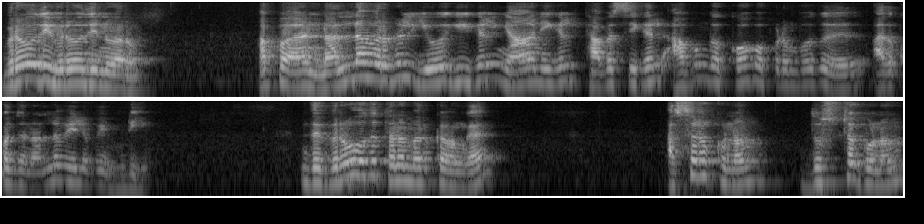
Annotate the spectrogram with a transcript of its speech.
விரோதி விரோதின்னு வரும். அப்போ நல்லவர்கள் யோகிகள் ஞானிகள் தபசிகள் அவங்க கோபப்படும் போது அது கொஞ்சம் நல்ல வழியில் போய் முடியும். இந்த விரோதத்தனம் இருக்கவங்க அசுர குணம் துஷ்ட குணம்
